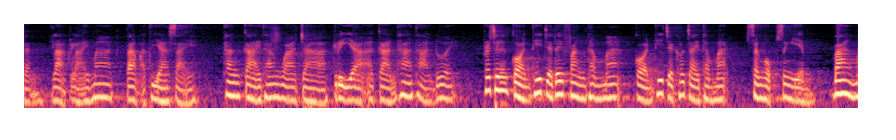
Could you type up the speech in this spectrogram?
กัน หลากหลายมากตามอัธยาศัย ทั้งกายทั้งวาจากริยาอาการท่าทางด้วย เพราะฉะนั้นก่อนที่จะได้ฟังธรรมะ ก่อนที่จะเข้าใจธรรมะ สงบเสงี่ยม บ้างไหม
